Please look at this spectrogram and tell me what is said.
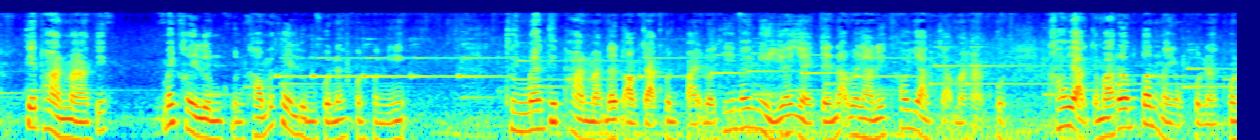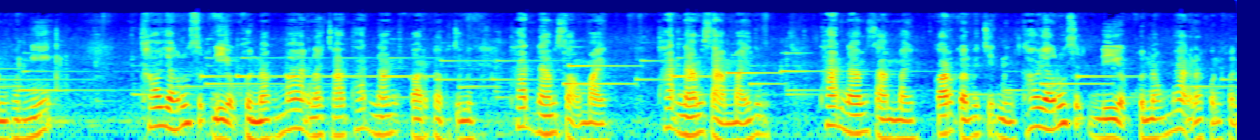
ๆ ที่ผ่านมาที่ไม่เคยลืมคุณเขาไม่เคยลืมคุณนะคนคนนี้ ถึงแม้ที่ผ่านมาเดินออกจากคุณไป โดยที่ไม่มีเยื่อใยแต่ณเวลานี้เขาอยากจะมาหาคุณ เขาอยากจะมาเริ่มต้นใหม่กับคุณนะคนคนนี้เขายังรู้สึกดีกับคุณมากๆนะชาวธาตุน้ำกรกฎจะมีาตุน้ำสองใบธาตุน้ำสามใบด้วยธาตุน้ำสามใบก็รกฎพิจิตหนึ่งเขายังรู้สึกดีกับคุณมากๆนะคนคนนี้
